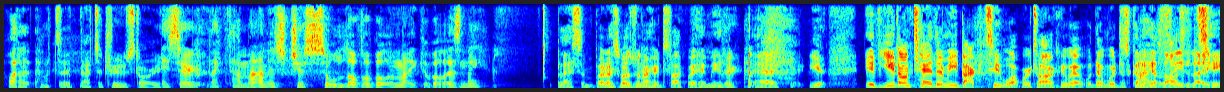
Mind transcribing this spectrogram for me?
what a. That's a that's a true story. Is there, like, that man is just so lovable and likable, isn't he? Bless him. But I suppose we're not here to talk about him either. Uh, you, if you don't tether me back to what we're talking about, then we're just going to get lost like, here.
